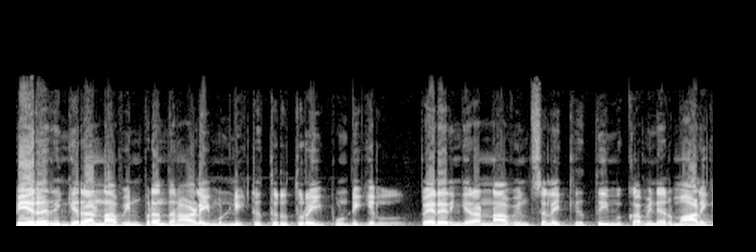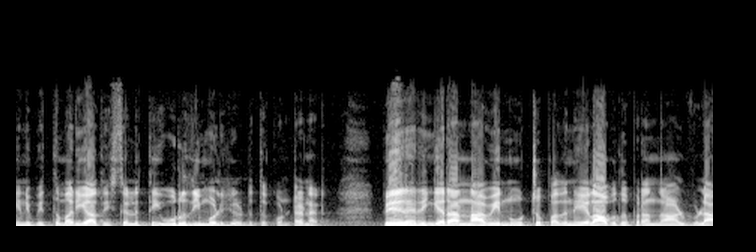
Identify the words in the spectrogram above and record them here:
பேரறிஞர் அண்ணாவின் பிறந்த நாளை முன்னிட்டு திருத்துறைப்பூண்டியில் பேரறிஞர் அண்ணாவின் சிலைக்கு திமுகவினர் மாலை அணிவித்து மரியாதை செலுத்தி உறுதிமொழி எடுத்துக்கொண்டனர் பேரறிஞர் அண்ணாவின் நூற்று பதினேழாவது பிறந்தநாள் விழா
